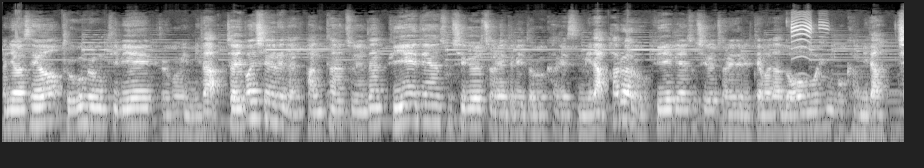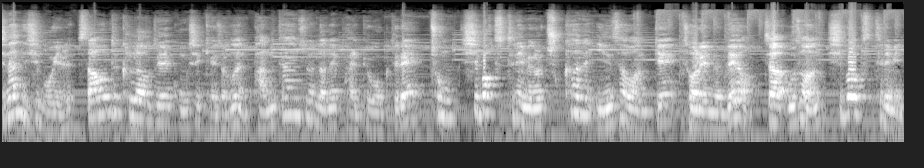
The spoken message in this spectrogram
안녕하세요. 돌곰별곰TV의 별곰입니다. 자, 이번 시간에는 방탄소년단 B에 대한 소식을 전해드리도록 하겠습니다. 하루하루 B에 대한 소식을 전해드릴 때마다 너무 행복합니다. 지난 25일 사운드 클라우드의 공식 계정은 방탄소년단의 발표곡들의 총 10억 스트리밍을 축하하는 인사와 함께 전했는데요. 자, 우선 10억 스트리밍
